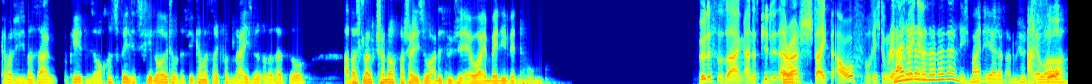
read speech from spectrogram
kann man natürlich immer sagen, okay, es sind auch es fehlen jetzt vier Leute und deswegen kann man es direkt vergleichen oder sowas halt so. Aber es läuft schon auch wahrscheinlich so Undisputed Era im Main Event rum. Würdest du sagen, Undisputed Era steigt auf Richtung WrestleMania? Nein, nein, nein, nein, nein, nein. Ich meine eher, dass Undisputed Ach Era so.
